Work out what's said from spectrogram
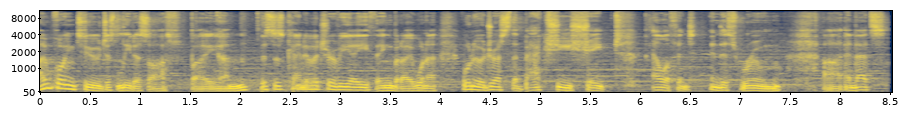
I'm going to just lead us off by um, this is kind of a trivia thing, but I want to want to address the Bakshi shaped elephant in this room, uh, and that's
